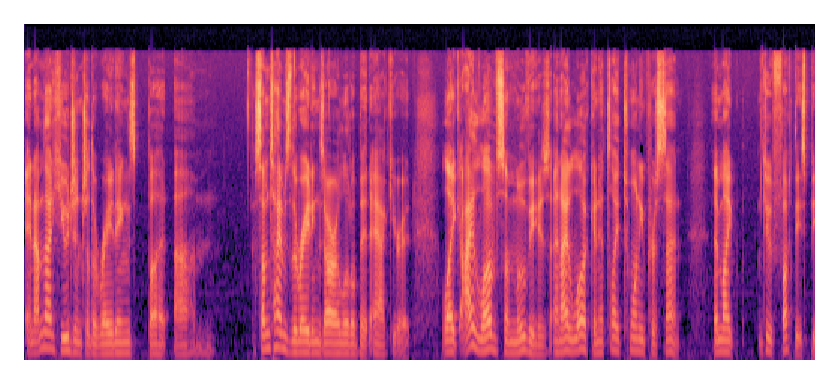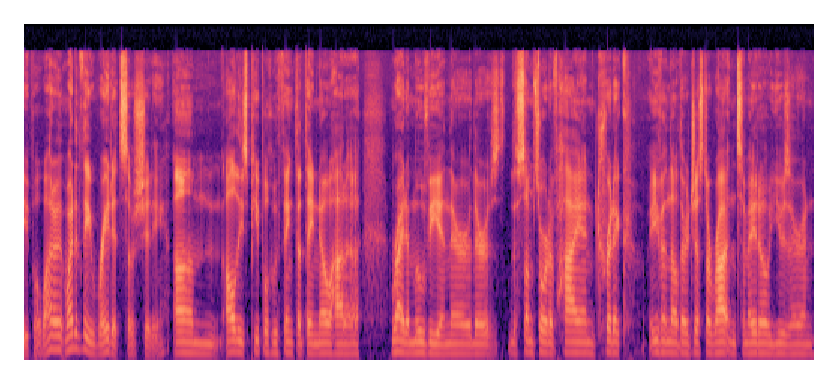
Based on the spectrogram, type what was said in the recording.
And I'm not huge into the ratings, but um, sometimes the ratings are a little bit accurate. Like, I love some movies, and I look, and it's like 20%. I'm like, dude, fuck these people. Why, do, why did they rate it so shitty? Um, all these people who think that they know how to write a movie, and they're, there's, there's some sort of high end critic, even though they're just a Rotten Tomato user. And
